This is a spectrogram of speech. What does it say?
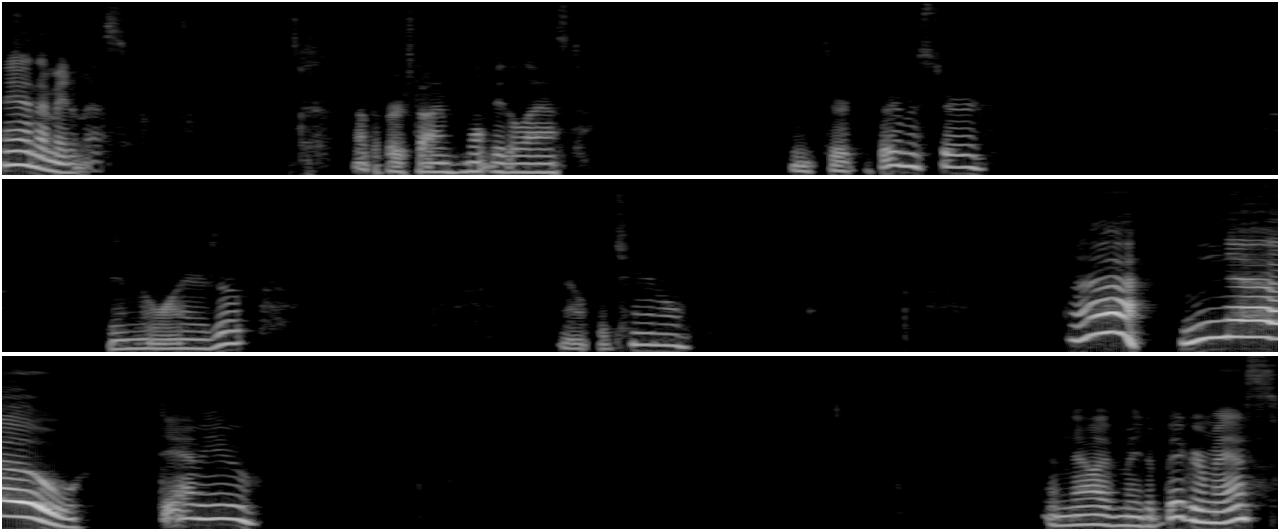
And I made a mess. Not the first time, won't be the last. Insert the thermistor. Pin the wires up out the channel. Ah, no! Damn you. And now I've made a bigger mess.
